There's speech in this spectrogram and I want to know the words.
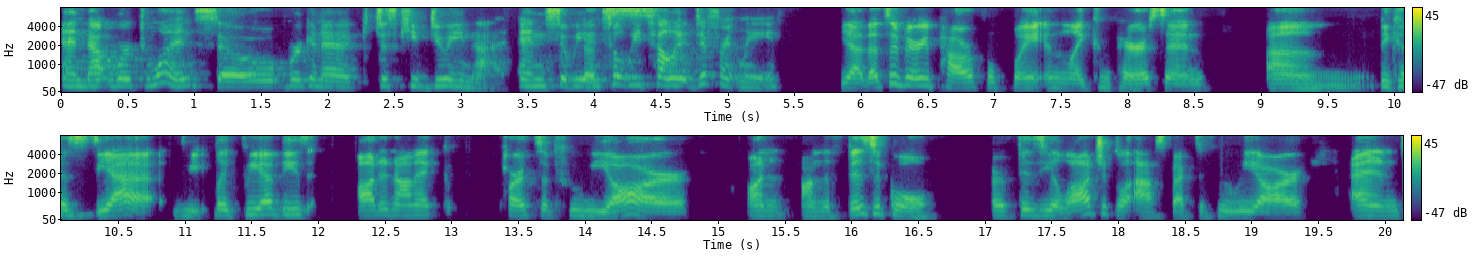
and that worked once so we're going to just keep doing that. And so we that's, until we tell it differently yeah, that's a very powerful point in like comparison. Um, because yeah, we like we have these autonomic parts of who we are on on the physical or physiological aspect of who we are. And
